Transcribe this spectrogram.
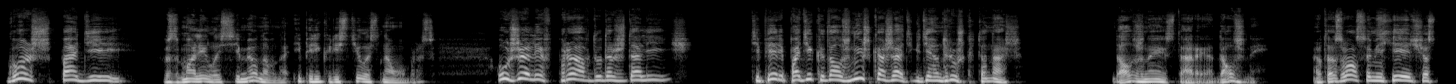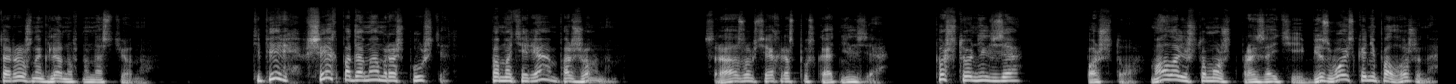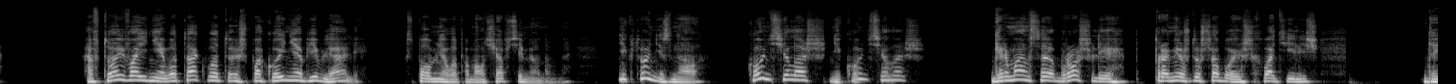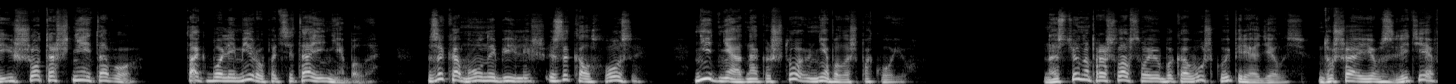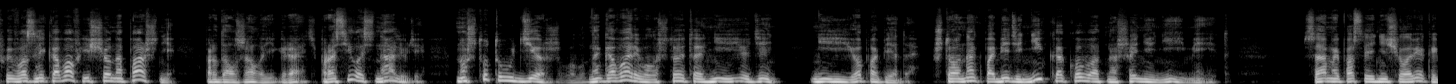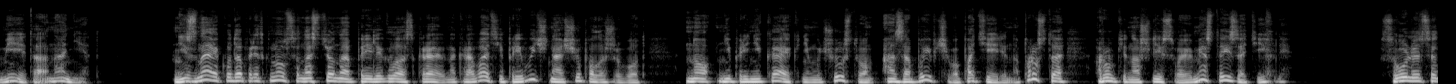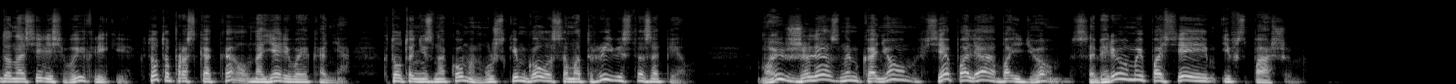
«Господи!» — взмолилась Семеновна и перекрестилась на образ. «Уже ли вправду дождались? Теперь поди-ка должны сказать, где Андрюшка-то наш?» «Должны, старые, должны», — отозвался Михеич, осторожно глянув на Настену. «Теперь всех по домам распустят, по матерям, по женам». «Сразу всех распускать нельзя», по что нельзя? По что? Мало ли что может произойти. Без войска не положено. А в той войне вот так вот шпакой не объявляли, вспомнила, помолчав Семеновна. Никто не знал. Консилаж, не консилаж. Германца брошили, промежду собой хватились. Да и шо тошнее того. Так более миру подсета и не было. За коммуны билишь, за колхозы. Ни дня, однако, что не было ж. Настена прошла в свою боковушку и переоделась. Душа ее, взлетев и возликовав еще на пашне, продолжала играть, просилась на люди, но что-то удерживала, наговаривала, что это не ее день, не ее победа, что она к победе никакого отношения не имеет. Самый последний человек имеет, а она нет. Не зная, куда приткнуться, Настена прилегла с краю на кровать и привычно ощупала живот — но не приникая к нему чувством, а забывчиво, потеряно. Просто руки нашли свое место и затихли. С улицы доносились выкрики. Кто-то проскакал, наяривая коня. Кто-то незнакомым мужским голосом отрывисто запел. «Мы с железным конем все поля обойдем, соберем и посеем и вспашем».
